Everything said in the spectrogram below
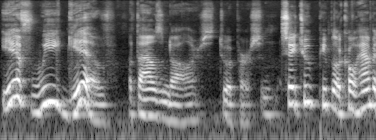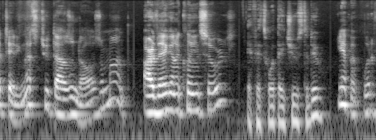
if we give thousand dollars to a person, say two people are cohabitating, that's two thousand dollars a month. Are they going to clean sewers? If it's what they choose to do. Yeah, but what if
